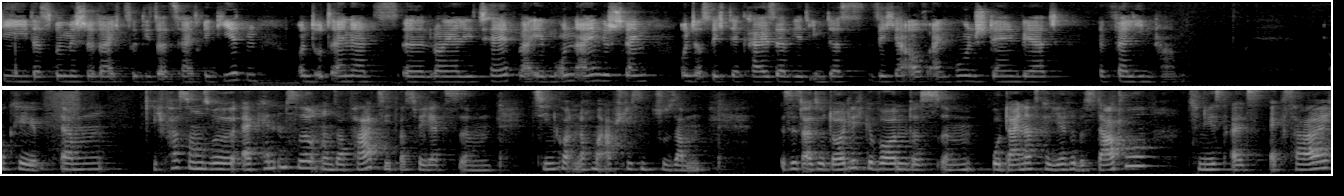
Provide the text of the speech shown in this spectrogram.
die das römische Reich zu dieser Zeit regierten. Und Odeinats äh, Loyalität war eben uneingeschränkt und aus Sicht der Kaiser wird ihm das sicher auch einen hohen Stellenwert äh, verliehen haben. Okay, ähm, ich fasse unsere Erkenntnisse und unser Fazit, was wir jetzt ähm, ziehen konnten, nochmal abschließend zusammen. Es ist also deutlich geworden, dass ähm, Odeinats Karriere bis dato zunächst als Exarch,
